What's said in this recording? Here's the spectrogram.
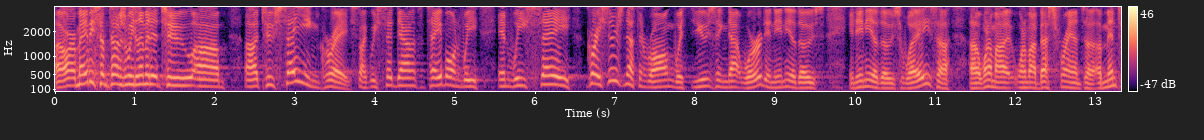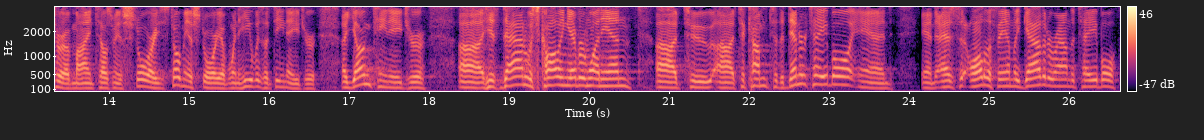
Uh, or maybe sometimes we limit it to, um, uh, to saying grace. Like we sit down at the table and we, and we say grace. There's nothing wrong with using that word in any of those, in any of those ways. Uh, uh one, of my, one of my best friends, a mentor of mine, tells me a story. He's told me a story of when he was a teenager, a young teenager. Uh, his dad was calling everyone in uh, to, to come to the dinner table, and, and as all of the family gathered around the table,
